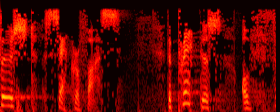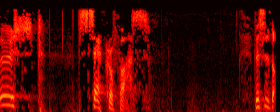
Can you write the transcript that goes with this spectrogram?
first sacrifice. The practice of first sacrifice. This is the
